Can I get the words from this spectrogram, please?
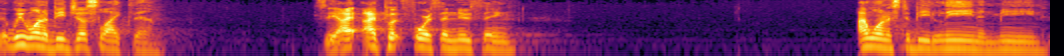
that we want to be just like them. See, I, I put forth a new thing. I want us to be lean and mean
